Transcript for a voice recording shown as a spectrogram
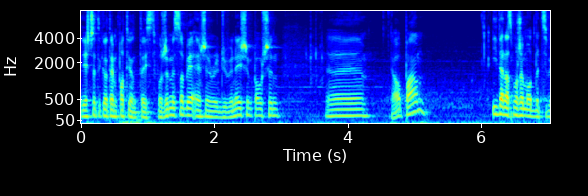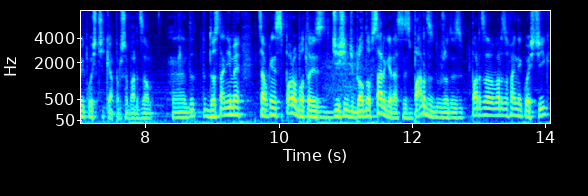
Jeszcze tylko ten potion tutaj stworzymy sobie. Ancient Rejuvenation Potion. Eee, opa. I teraz możemy oddać sobie kłościka, proszę bardzo. Do, dostaniemy całkiem sporo, bo to jest 10 Blood of Sargeras. Jest bardzo dużo, to jest bardzo, bardzo fajny kłościk.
